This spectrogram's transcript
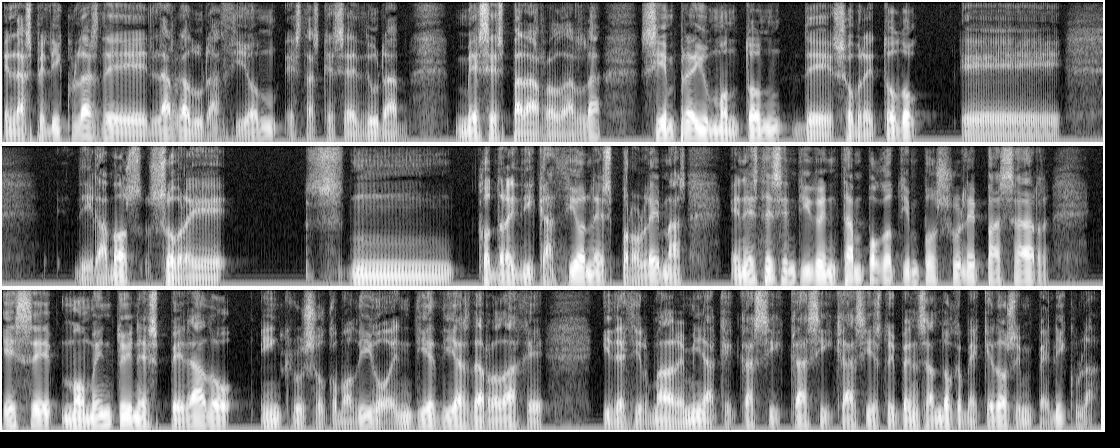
En las películas de larga duración, estas que se duran meses para rodarla, siempre hay un montón de, sobre todo, eh, digamos, sobre contraindicaciones, problemas. En este sentido, en tan poco tiempo suele pasar ese momento inesperado, incluso, como digo, en 10 días de rodaje, y decir, madre mía, que casi, casi, casi estoy pensando que me quedo sin película.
